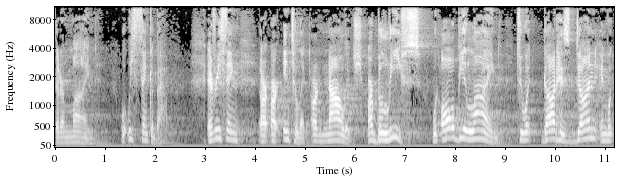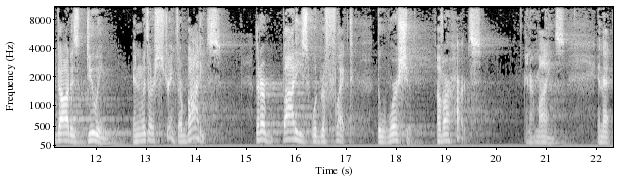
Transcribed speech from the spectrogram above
That our mind, what we think about, everything our, our intellect, our knowledge, our beliefs would all be aligned to what God has done and what God is doing, and with our strength, our bodies. That our bodies would reflect the worship of our hearts and our minds, and that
